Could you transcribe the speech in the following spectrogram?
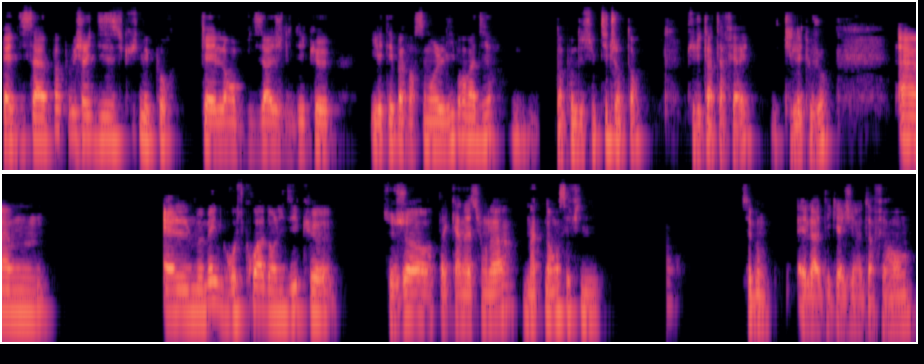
Elle dit ça pas pour lui chercher des excuses, mais pour qu'elle envisage l'idée que il n'était pas forcément libre, on va dire, d'un point de vue subtil, j'entends, qu'il était interféré, qu'il l'est toujours. elle me met une grosse croix dans l'idée que ce genre d'incarnation-là, maintenant, c'est fini. C'est bon. Elle a dégagé l'interférent,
